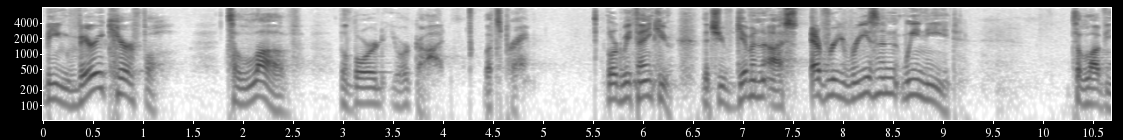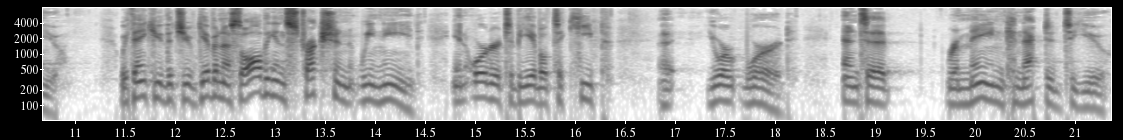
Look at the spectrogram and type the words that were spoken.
being very careful to love the Lord your God. Let's pray. Lord, we thank you that you've given us every reason we need to love you. We thank you that you've given us all the instruction we need in order to be able to keep uh, your word and to remain connected to you.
